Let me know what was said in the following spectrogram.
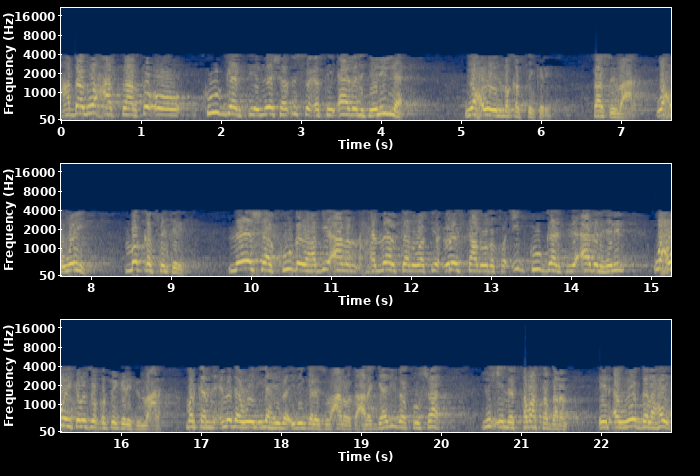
haddaad waxaad saarto oo kuu gaadhsiiya meeshaad u socotay aadan helinna wax weyn ma qabsan karin. Saas way macana wax weyn ma qabsan karin. Meeshaa kuu dhow haddii aadan xamaalkaada watiyo culayskaada wadato cid kuu gaadhsiiya aadan helin wax weyn kama soo qabsan karaysid macana marka nicmadaa weyn ilaahay baa idin galay subxana wa tacala gaadiida fuushaan wixiina tabarta daran. Een awoodda lahayn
